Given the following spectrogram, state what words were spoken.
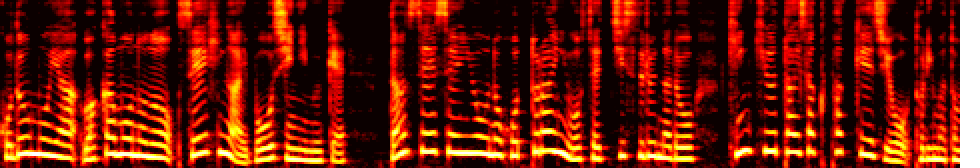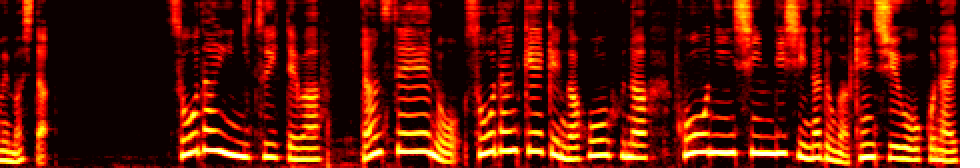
子どもや若者の性被害防止に向け男性専用のホットラインを設置するなど緊急対策パッケージを取りまとめました。相談員については男性への相談経験が豊富な公認心理師などが研修を行い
